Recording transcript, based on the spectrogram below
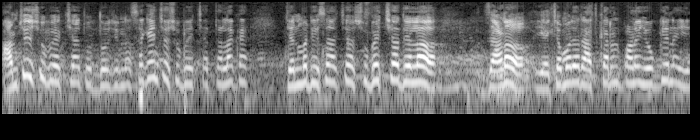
आमच्या शुभेच्छा उद्धवजींना सगळ्यांच्या शुभेच्छा. त्याला काय जन्मदिवसाच्या शुभेच्छा दिला जाणं याच्यामध्ये राजकारण पाहणं योग्य नाहीये.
